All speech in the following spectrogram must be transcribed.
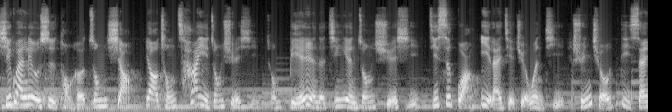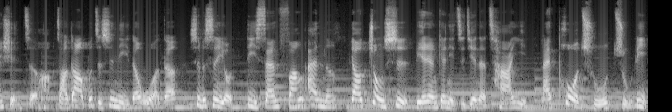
习惯六是统合中效，要从差异中学习，从别人的经验中学习，集思广益来解决问题，寻求第三选择哈，找到不只是你的我的，是不是有第三方案呢？要重视别人跟你之间的差异，来破除阻力，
